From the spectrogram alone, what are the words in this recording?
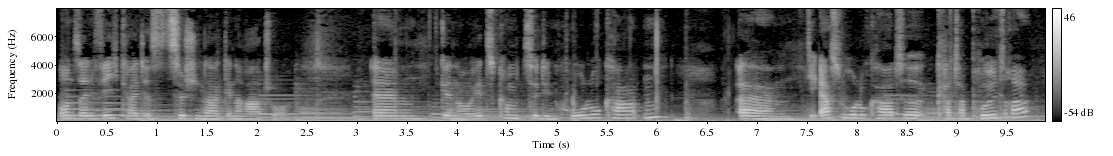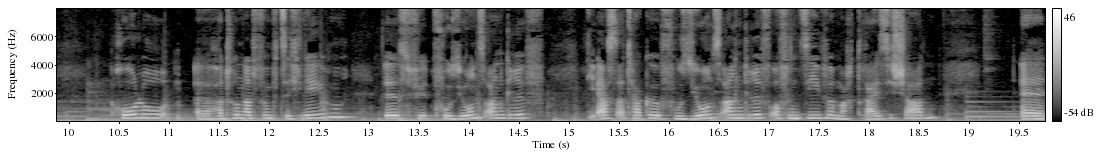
und seine Fähigkeit ist zischender Generator. Ähm, genau, jetzt kommen wir zu den Holo-Karten. Ähm, die erste Holo-Karte Katapultra. Holo äh, hat 150 Leben, ist Fu- Fusionsangriff. Die erste Attacke Fusionsangriff Offensive macht 30 Schaden. Äh,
